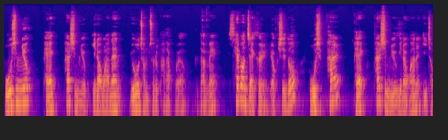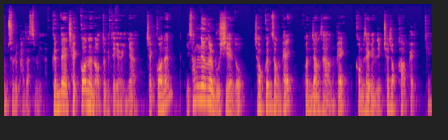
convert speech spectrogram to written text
56, 186이라고 하는 요 점수를 받았고요. 그 다음에 세 번째 글 역시도 58, 186이라고 하는 이 점수를 받았습니다. 근데 제 거는 어떻게 되어 있냐? 제 거는 이 성능을 무시해도 접근성 100, 권장사항 100, 검색 엔진 최적화 100. 이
